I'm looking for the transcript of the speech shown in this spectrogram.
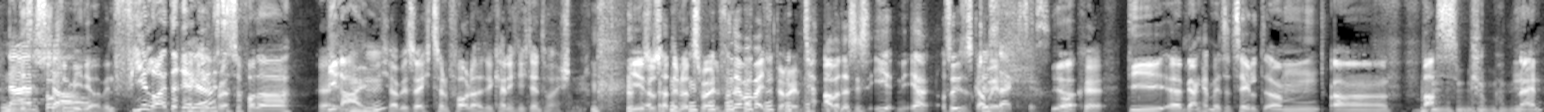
Na, und das ist Social schau. Media. Wenn vier Leute reagieren, Ja. ist das sofort äh, viral. Mhm. Ich habe 16 Follower, die kann ich nicht enttäuschen. Jesus hatte nur 12 und er war weltberühmt. Aber das ist ihr, ja, so ist es, Du Gabriel. sagst es. Ja. Okay. Die äh, Bianca hat mir jetzt erzählt, ähm, äh, was. Nein?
